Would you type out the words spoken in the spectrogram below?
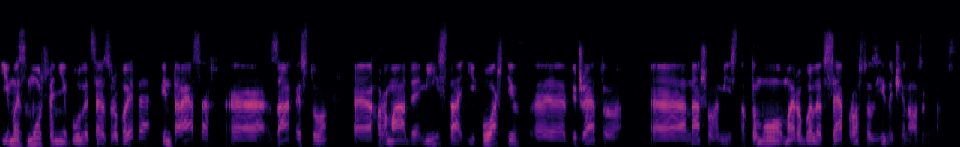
і ми змушені були це зробити в інтересах е, захисту е, громади міста і коштів бюджету нашого міста. Тому ми робили все просто згідно чинного законодавства.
